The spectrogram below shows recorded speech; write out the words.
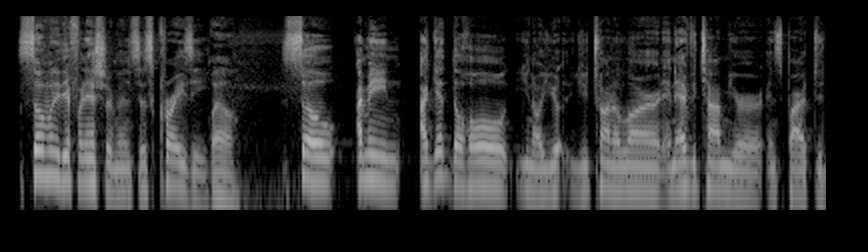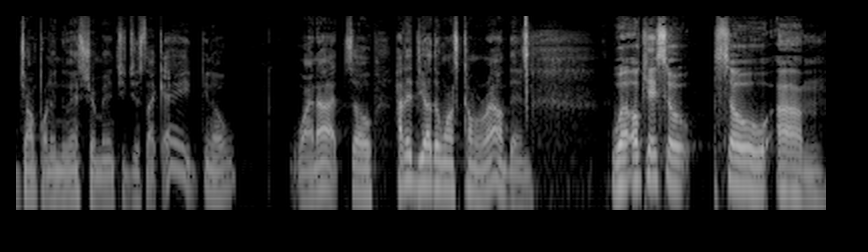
so many different instruments. It's crazy. well, So I mean, I get the whole, you know, you're you're trying to learn, and every time you're inspired to jump on a new instrument, you're just like, hey, you know, why not? So how did the other ones come around then? Well, okay, so so um,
